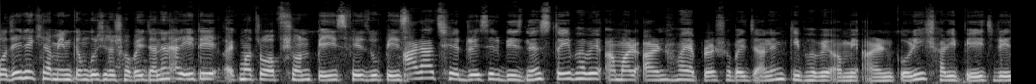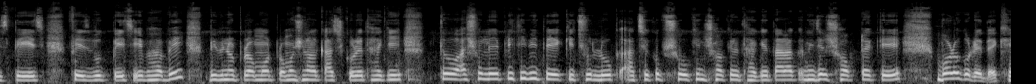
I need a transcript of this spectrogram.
বজায় রেখে আমি ইনকাম করি, সেটা সবাই জানেন। আর এটাই একমাত্র অপশন পেজ ফেসবুক পেজ আর আছে ড্রেসের বিজনেস তো এইভাবে আমার আর্ন হয়, আপনারা সবাই জানেন কীভাবে আমি আর্ন করি। Sari page dress page Facebook page এভাবে বিভিন্ন প্রমোট প্রমোশনাল কাজ করে থাকি। তো আসলে পৃথিবীতে কিছু লোক আছে, খুব শৌখিন, শখের থাকে। তারা নিজের শখটাকে বড় করে দেখে,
